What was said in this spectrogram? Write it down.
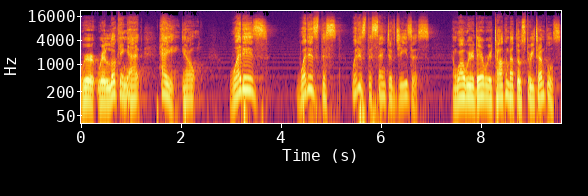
we're, we're looking at, hey, you know, what is, what is this, what is the scent of Jesus? And while we were there, we were talking about those three temples.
